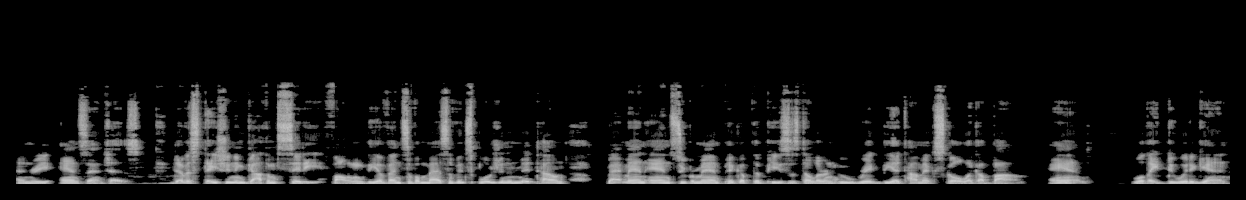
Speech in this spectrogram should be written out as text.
Henry and Sanchez. Devastation in Gotham City. Following the events of a massive explosion in Midtown, Batman and Superman pick up the pieces to learn who rigged the atomic skull like a bomb. And will they do it again?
